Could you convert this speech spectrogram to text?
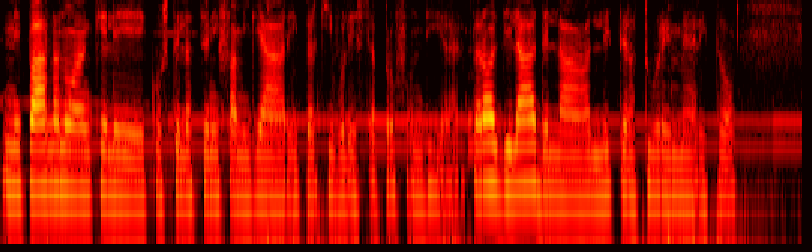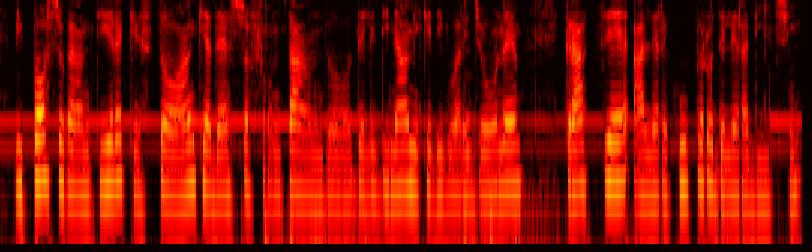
Ne parlano anche le costellazioni familiari per chi volesse approfondire, però al di là della letteratura in merito, vi posso garantire che sto anche adesso affrontando delle dinamiche di guarigione grazie al recupero delle radici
